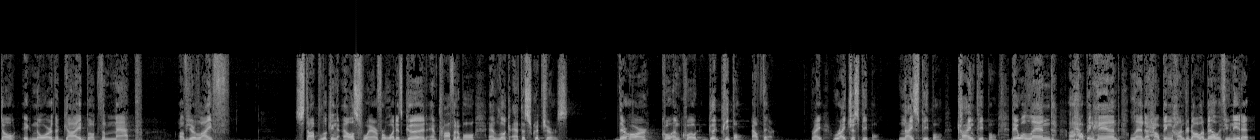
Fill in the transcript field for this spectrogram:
Don't ignore the guidebook, the map of your life. Stop looking elsewhere for what is good and profitable and look at the scriptures there are quote unquote good people out there, right? Righteous people, nice people, kind people. They will lend a helping hand, lend a helping hundred dollar bill if you need it.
